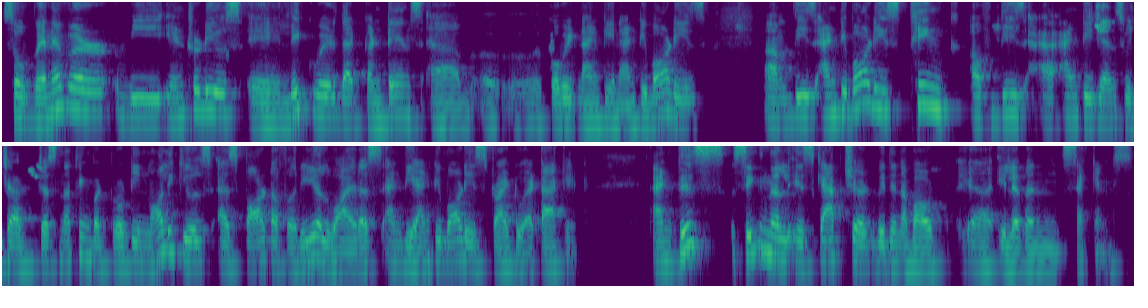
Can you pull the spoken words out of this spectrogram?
So whenever we introduce a liquid that contains um, uh, COVID-19 antibodies, um, these antibodies think of these uh, antigens, which are just nothing but protein molecules, as part of a real virus, and the antibodies try to attack it. And this signal is captured within about uh, 11 seconds.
